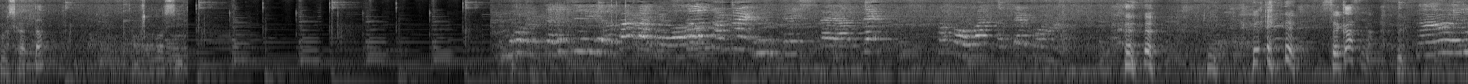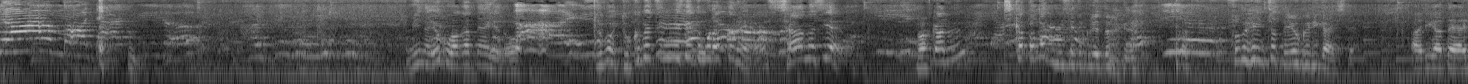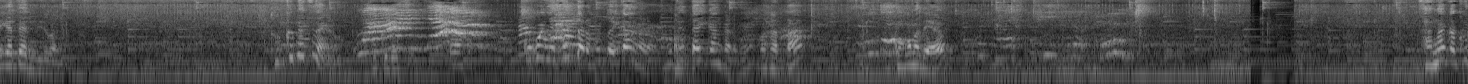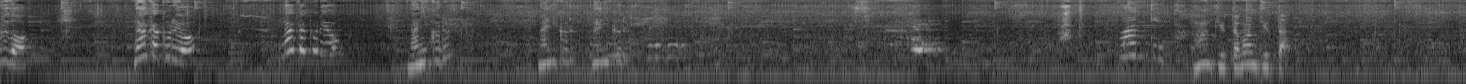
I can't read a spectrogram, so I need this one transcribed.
美味しかった？よしせかすな。みんなよく分かってないけどすごい特別に見せてもらったのよしゃーなしやよ。わかる？仕方なく見せてくれたのよその辺ちょっとよく理解して。ありがたいありがたいの見てもらう。特別だよ。特別。ここに入ったら本当いかんから。もう絶対いかんからね。分かった？ここまでよさあなんか来るぞ。なんか来るよ。なんか来るよ。何来る？何来る？何来る？ワンって言った。なんて言ったなんて言った。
